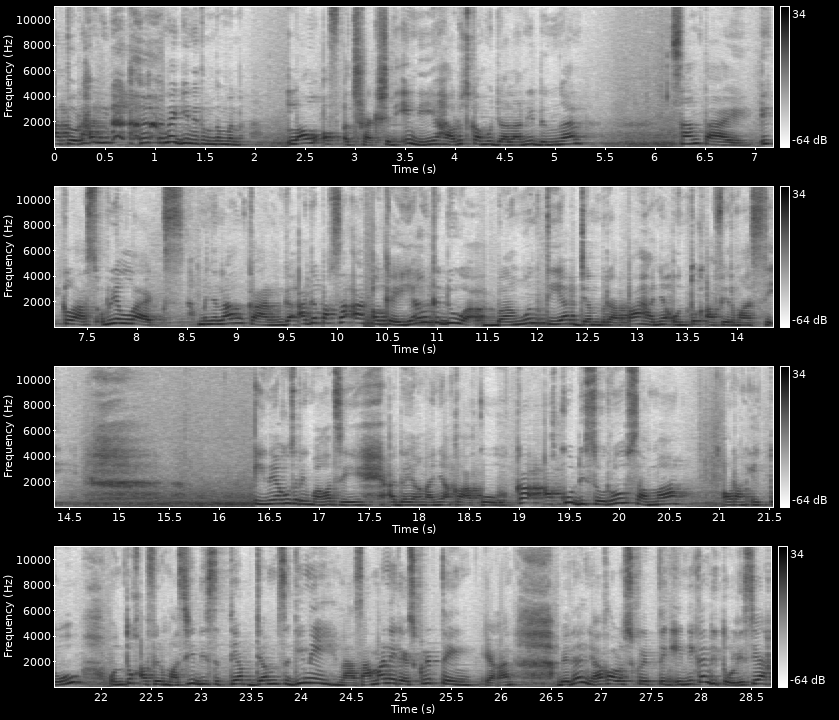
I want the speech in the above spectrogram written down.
aturan. Karena gini teman-teman, law of attraction ini harus kamu jalani dengan santai, ikhlas, relax, menyenangkan, nggak ada paksaan. Oke, yang kedua, bangun tiap jam berapa hanya untuk afirmasi ini aku sering banget sih ada yang nanya ke aku kak aku disuruh sama orang itu untuk afirmasi di setiap jam segini. Nah sama nih kayak scripting ya kan? Bedanya kalau scripting ini kan ditulis ya.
